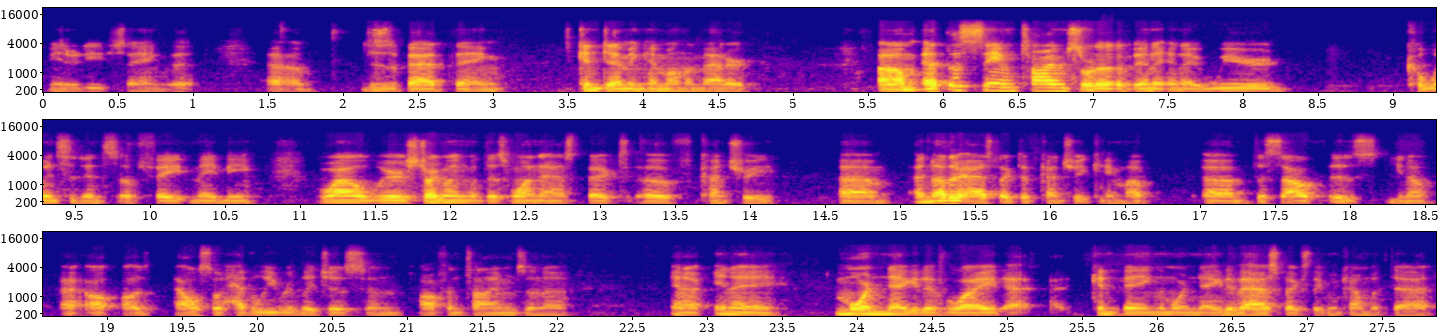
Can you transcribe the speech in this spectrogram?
community saying that um, this is a bad thing, condemning him on the matter. Um, at the same time, sort of in a, in a weird coincidence of fate, maybe while we're struggling with this one aspect of country, um, another aspect of country came up. Um, the South is, you know, also heavily religious and oftentimes in a in a in a more negative light, uh, conveying the more negative aspects that can come with that.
